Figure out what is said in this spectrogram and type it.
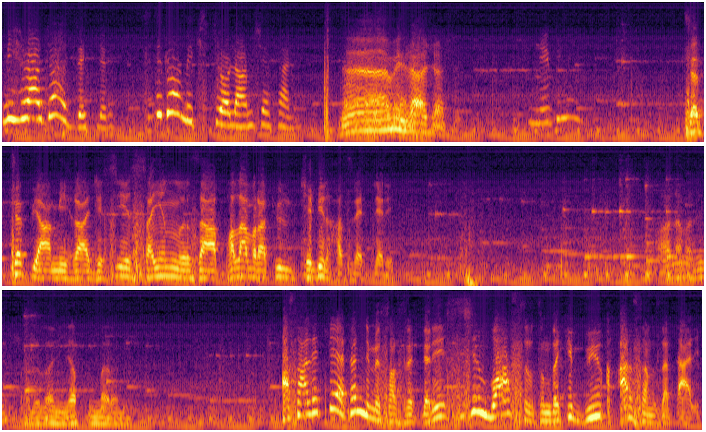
Mihracı Hazretleri. Sizi görmek istiyorlarmış efendim. Ne mihracası? Ne bileyim. Çöp çöp ya mihracesi Sayın Rıza Palavratül Kebir Hazretleri. Anlamadım. Hadi lan yap numaranı. Asaletli Efendimiz Hazretleri sizin boğaz sırtındaki büyük arsanıza talip.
